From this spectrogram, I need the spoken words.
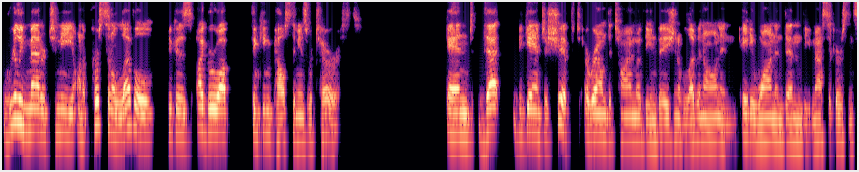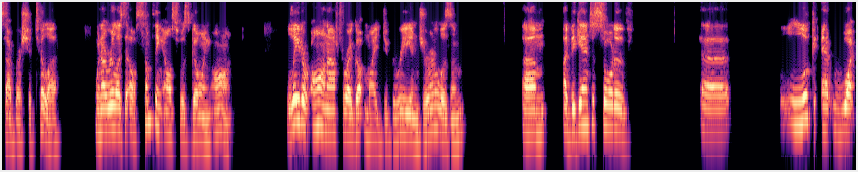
really mattered to me on a personal level because I grew up thinking Palestinians were terrorists. And that began to shift around the time of the invasion of Lebanon in 81 and then the massacres in Sabra Shatila when I realized that oh, something else was going on. Later on, after I got my degree in journalism, um, I began to sort of uh, look at what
